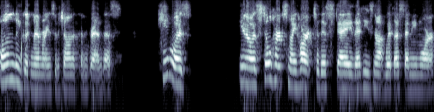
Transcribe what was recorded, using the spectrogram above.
only good memories of Jonathan Brandis. He was, you know, it still hurts my heart to this day that he's not with us anymore.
